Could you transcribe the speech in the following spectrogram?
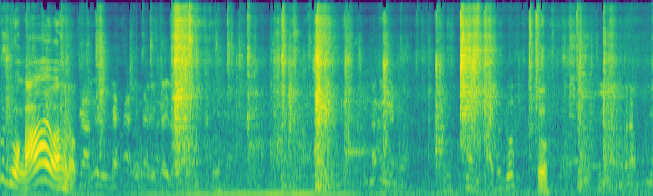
มันห่วงได้วะเราเรียนหลายคนด้วยโอ้ที่ประดับนี้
